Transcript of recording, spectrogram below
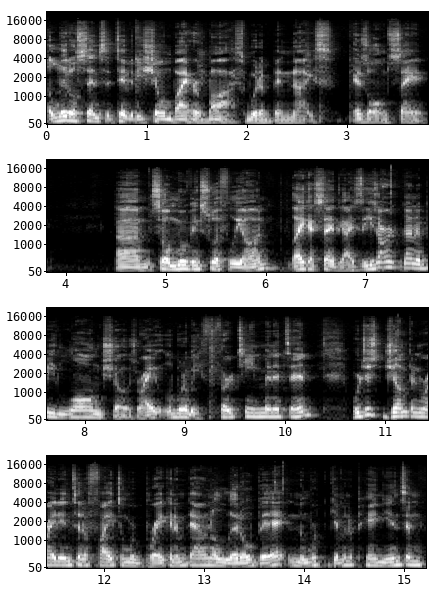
a little sensitivity shown by her boss would have been nice, is all I'm saying. Um, so moving swiftly on, like I said, guys, these aren't going to be long shows, right? What are we, 13 minutes in? We're just jumping right into the fights and we're breaking them down a little bit and then we're giving opinions and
